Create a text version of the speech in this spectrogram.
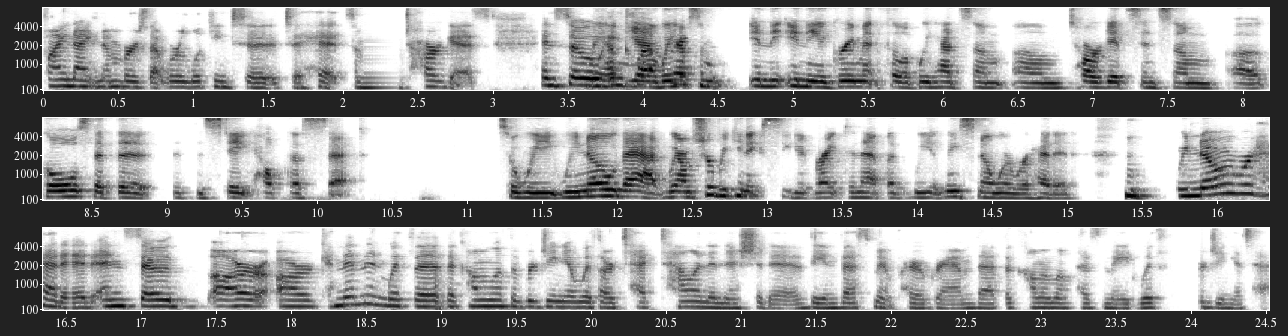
finite numbers that we're looking to to hit some targets. And so we have, yeah we have some in the in the agreement philip we had some um, targets and some uh, goals that the that the state helped us set so we we know that. I'm sure we can exceed it, right, Danette? But we at least know where we're headed. we know where we're headed, and so our our commitment with the the Commonwealth of Virginia with our Tech Talent Initiative, the investment program that the Commonwealth has made with Virginia Tech.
